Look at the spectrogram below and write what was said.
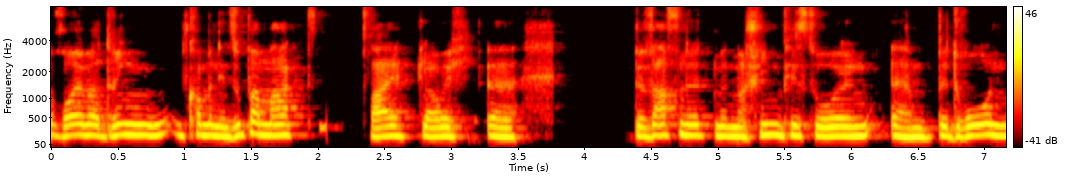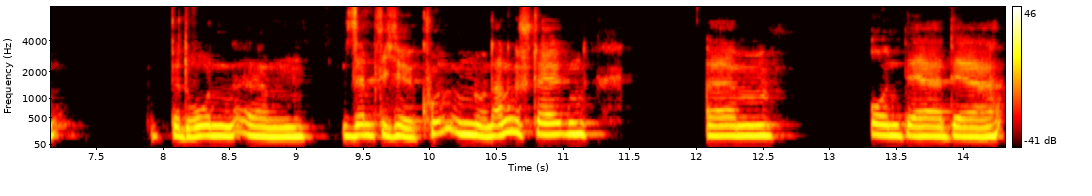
Räuber dringen, kommen in den Supermarkt, zwei, glaube ich, äh, bewaffnet mit Maschinenpistolen, ähm, bedrohen, bedrohen ähm, sämtliche Kunden und Angestellten. Ähm, und der, der,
